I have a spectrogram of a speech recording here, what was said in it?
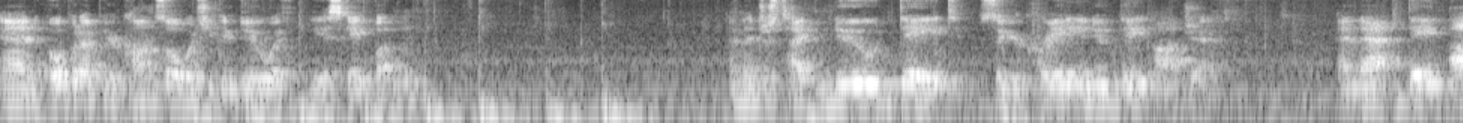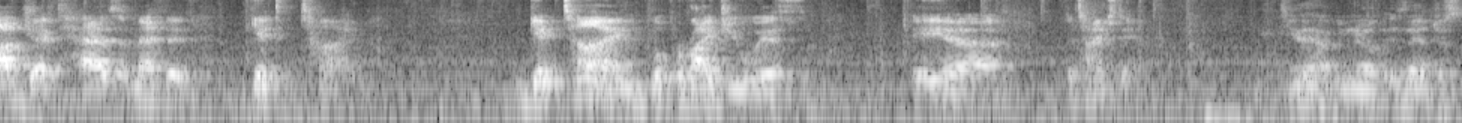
and open up your console, which you can do with the escape button, and then just type new date, so you're creating a new date object, and that date object has a method, get time. Get time will provide you with a, uh, a timestamp. Do you happen to know, is that just,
